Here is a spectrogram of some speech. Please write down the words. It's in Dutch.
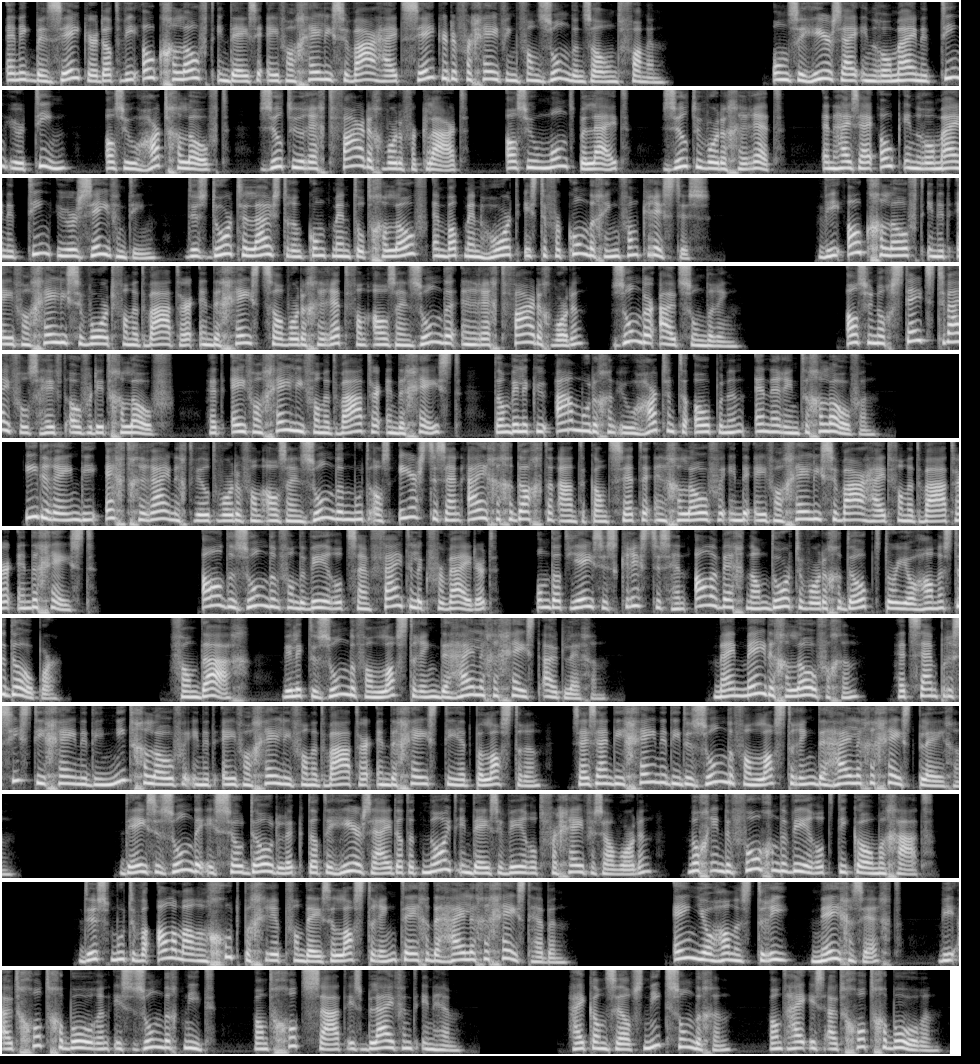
En ik ben zeker dat wie ook gelooft in deze evangelische waarheid zeker de vergeving van zonden zal ontvangen. Onze Heer zei in Romeinen 10 uur 10: Als uw hart gelooft, zult u rechtvaardig worden verklaard, als uw mond beleidt, zult u worden gered. En hij zei ook in Romeinen 10 uur 17: Dus door te luisteren komt men tot geloof en wat men hoort is de verkondiging van Christus. Wie ook gelooft in het evangelische woord van het water en de geest zal worden gered van al zijn zonden en rechtvaardig worden, zonder uitzondering. Als u nog steeds twijfels heeft over dit geloof, het evangelie van het water en de geest, dan wil ik u aanmoedigen uw harten te openen en erin te geloven. Iedereen die echt gereinigd wilt worden van al zijn zonden, moet als eerste zijn eigen gedachten aan de kant zetten en geloven in de evangelische waarheid van het water en de geest. Al de zonden van de wereld zijn feitelijk verwijderd, omdat Jezus Christus hen alle wegnam door te worden gedoopt door Johannes de Doper. Vandaag wil ik de zonde van lastering de Heilige Geest uitleggen. Mijn medegelovigen, het zijn precies diegenen die niet geloven in het evangelie van het water en de geest die het belasteren, zij zijn diegenen die de zonde van lastering de Heilige Geest plegen. Deze zonde is zo dodelijk dat de Heer zei dat het nooit in deze wereld vergeven zou worden, noch in de volgende wereld die komen gaat. Dus moeten we allemaal een goed begrip van deze lastering tegen de Heilige Geest hebben. 1 Johannes 3, 9 zegt: Wie uit God geboren is, zondigt niet, want Gods zaad is blijvend in hem. Hij kan zelfs niet zondigen, want hij is uit God geboren.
